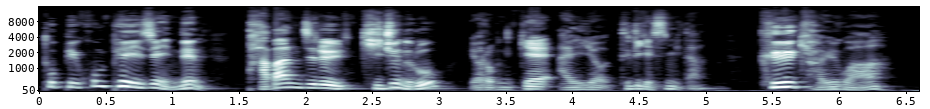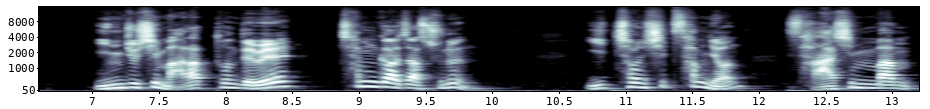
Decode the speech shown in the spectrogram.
토픽 홈페이지에 있는 답안지를 기준으로 여러분께 알려드리겠습니다. 그 결과 인주시 마라톤 대회 참가자 수는 2013년 40만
